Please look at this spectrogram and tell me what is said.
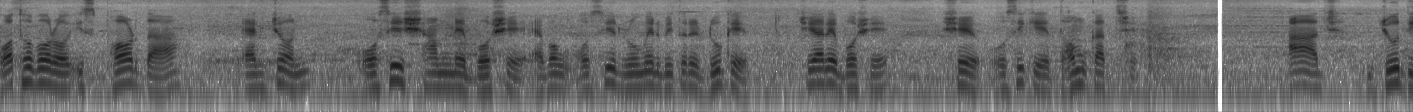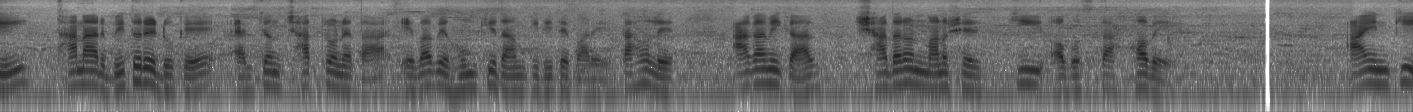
কত বড় স্পর্ধা একজন ওসির সামনে বসে এবং ওসির রুমের ভিতরে ঢুকে চেয়ারে বসে সে ওসিকে ধমকাচ্ছে। আজ যদি থানার ভিতরে ঢুকে একজন ছাত্র নেতা এভাবে হুমকি দামকি দিতে পারে, তাহলে আগামীকাল সাধারণ মানুষের কি অবস্থা হবে? আইন কি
